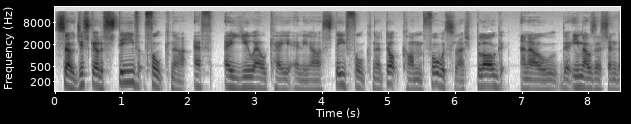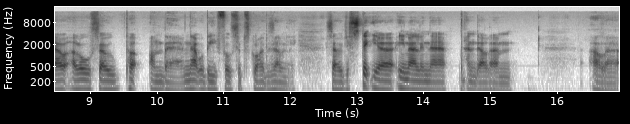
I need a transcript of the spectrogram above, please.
So just go to Steve Faulkner, F-A-U-L-K-N-E-R, stevefaulkner.com forward slash blog. And I'll, the emails I send out, I'll also put on there and that will be for subscribers only. So just stick your email in there and I'll, um, I'll, uh,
